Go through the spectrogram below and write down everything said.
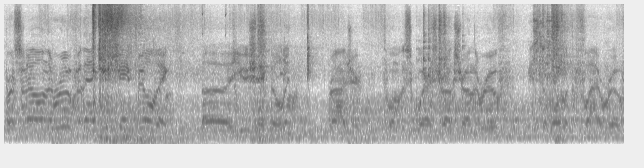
Personnel on the roof of that U-shaped building. Uh, U-shaped building? Roger. The one with the square structure on the roof? It's the one with the flat roof.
